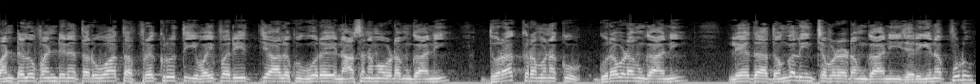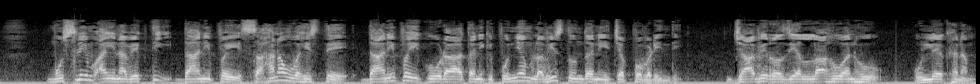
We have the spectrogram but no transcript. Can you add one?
పంటలు పండిన తరువాత ప్రకృతి వైపరీత్యాలకు గురై నాశనమవడం గాని దురాక్రమణకు గురవడం గాని లేదా దొంగలించబడడం గాని జరిగినప్పుడు ముస్లిం అయిన వ్యక్తి దానిపై సహనం వహిస్తే దానిపై కూడా అతనికి పుణ్యం లభిస్తుందని చెప్పబడింది. జాబిర్ రోజియల్లాహు అన్హు ఉల్లేఖనం.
